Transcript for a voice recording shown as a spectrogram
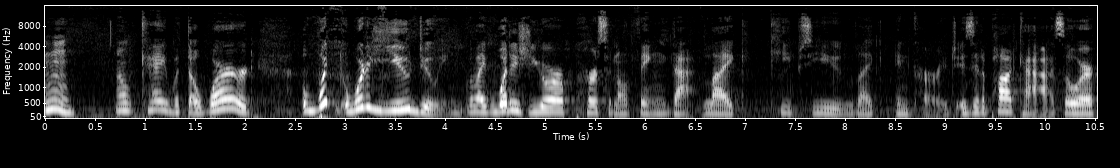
Mm. Okay, with the word what what are you doing? Like, what is your personal thing that like keeps you like encouraged? Is it a podcast or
